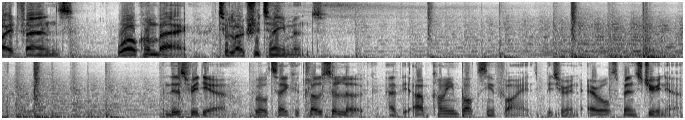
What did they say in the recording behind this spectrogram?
Fight fans, welcome back to Luxurytainment. In this video, we'll take a closer look at the upcoming boxing fight between Errol Spence Jr.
